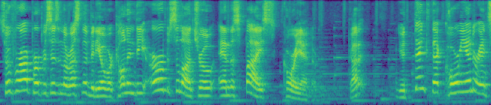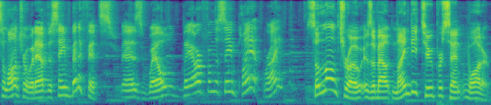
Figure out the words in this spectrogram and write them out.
So, for our purposes in the rest of the video, we're calling the herb cilantro and the spice coriander. Got it? You'd think that coriander and cilantro would have the same benefits, as well, they are from the same plant, right? Cilantro is about 92% water,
